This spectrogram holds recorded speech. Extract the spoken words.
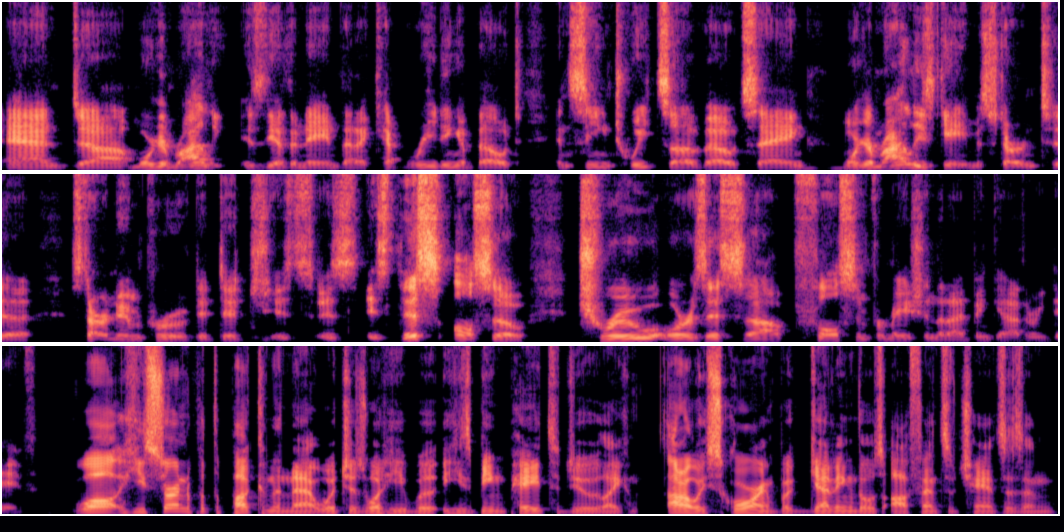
And uh, Morgan Rielly is the other name that I kept reading about and seeing tweets about saying Morgan Rielly's game is starting to starting to improve. Did, did is is is this also true, or is this uh, false information that I've been gathering, Dave? Well, he's starting to put the puck in the net, which is what he w- he's being paid to do. Like not always scoring, but getting those offensive chances and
